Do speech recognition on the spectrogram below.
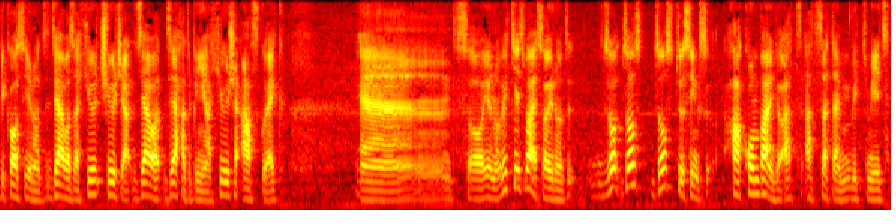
because you know there was a huge huge uh, there there had been a huge earthquake, and so you know which is why so you know th- those those two things are combined at, at that time which means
